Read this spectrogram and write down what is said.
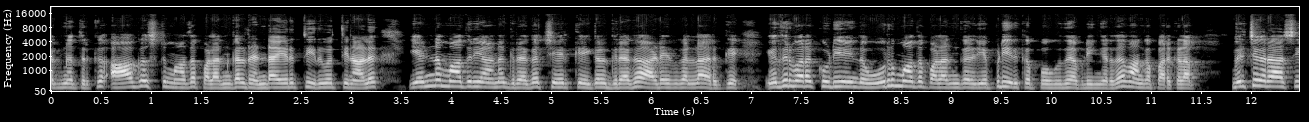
லக்னத்திற்கு ஆகஸ்ட் மாத பலன்கள் ரெண்டாயிரத்தி இருபத்தி நாலு. என்ன மாதிரியான கிரக சேர்க்கைகள் கிரக அடைவுகள்லாம் இருக்குது எதிர்வர வரக்கூடிய இந்த ஒரு மாத பலன்கள் எப்படி இருக்க போகுது அப்படிங்கிறத வாங்க பார்க்கலாம். விருச்சக ராசி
